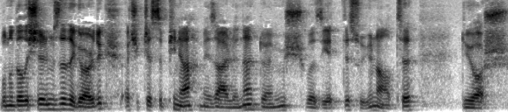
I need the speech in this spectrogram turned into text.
Bunu dalışlarımızda da gördük. Açıkçası Pina mezarlığına dönmüş vaziyette suyun altı diyor.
